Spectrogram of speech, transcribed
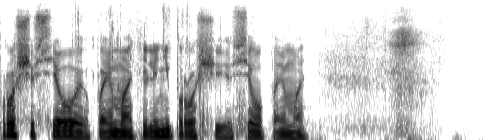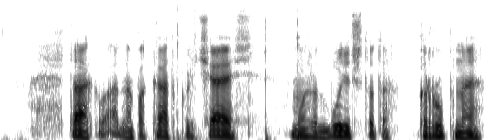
Проще всего ее поймать или не проще ее всего поймать. Так, ладно, пока отключаюсь. Может будет что-то крупное.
